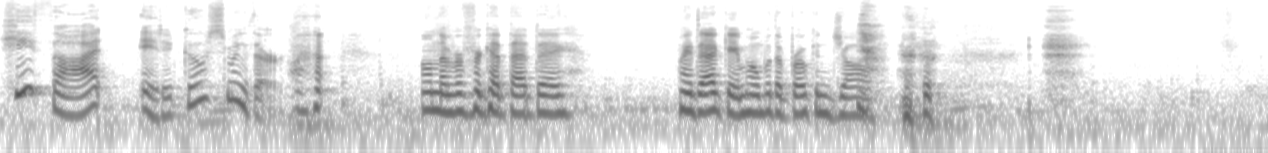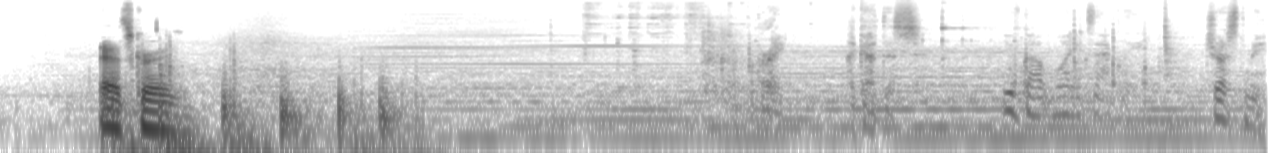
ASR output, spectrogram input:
He thought it'd go smoother. I'll never forget that day. My dad came home with a broken jaw. That's crazy. This. You've got what exactly? Trust me.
